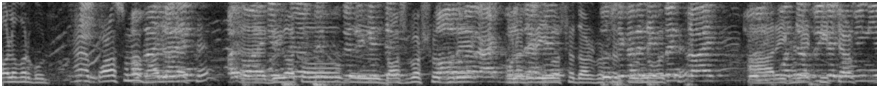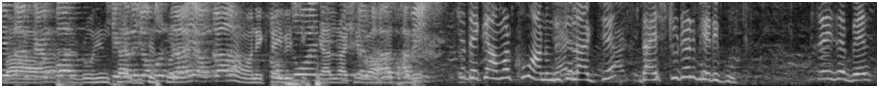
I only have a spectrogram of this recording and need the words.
অল ওভার গুড হ্যাঁ পড়াশোনা ভালো আছে। বিগত দশ বছর ধরে ওনাদের এই বছর দশ বছর পূর্ণ হচ্ছে। আর এখানে টিচার্স বা রোহিন স্যার বিশেষ করে হ্যাঁ, অনেকটাই বেশি খেয়াল রাখে বা হাতছাড়ে দেখে আমার খুব আনন্দিত লাগছে। The student very good is a best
